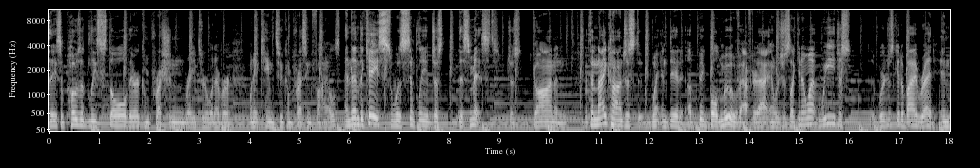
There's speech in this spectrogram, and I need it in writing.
they supposedly stole their compression rates or whatever when it came to compressing files. And then the case was simply just dismissed, just gone and but then Nikon just went and did a big bold move after that and was just like, you know what, we just we're just gonna buy red. And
